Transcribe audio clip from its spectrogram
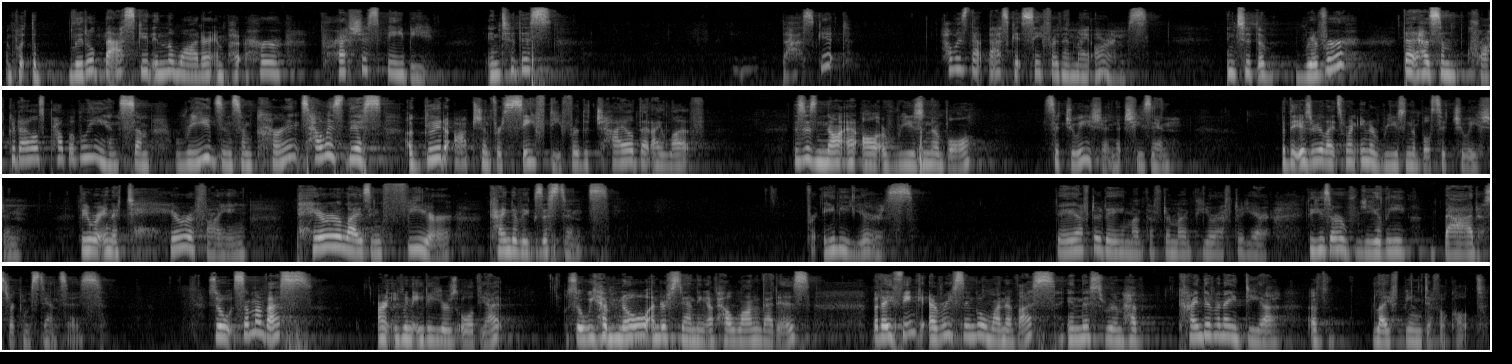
and put the little basket in the water and put her precious baby into this basket. How is that basket safer than my arms? Into the river that has some crocodiles probably and some reeds and some currents? How is this a good option for safety for the child that I love? This is not at all a reasonable situation that she's in. But the Israelites weren't in a reasonable situation. They were in a terrifying, paralyzing fear kind of existence for 80 years. Day after day, month after month, year after year. These are really bad circumstances. So, some of us aren't even 80 years old yet, so we have no understanding of how long that is. But I think every single one of us in this room have kind of an idea of life being difficult.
